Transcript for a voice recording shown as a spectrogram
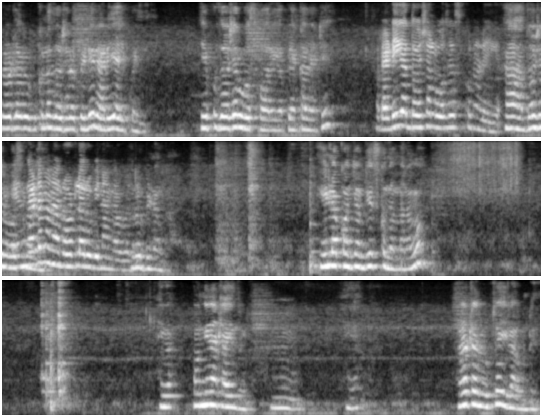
రోడ్లో రుబ్బుకున్న దోశల పిండి రెడీ అయిపోయింది. ఇప్పుడు దోశలు పోసుకోవాలి ఇక పెంక పెట్టి. రెడీగా దోశలు పోసేసుకున్నాడు ఇక. దోశలు ఎందుకంటే మనం రోట్లో రుబ్బినాం కాబట్టి. రుబ్బినాక ఇంట్లో కొంచెం తీసుకుందాం మనము. ఇక పొంగినట్లు అయింది. ఇక రోట్లో రుబ్బితే ఇలా ఉంటుంది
